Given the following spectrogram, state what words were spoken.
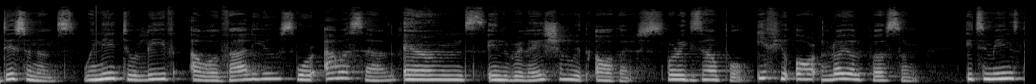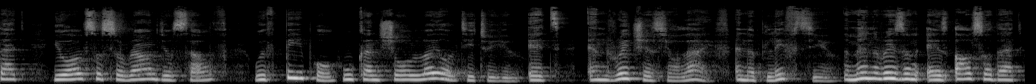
dissonance, we need to live our values for ourselves and in relation with others. For example, if you are a loyal person, it means that you also surround yourself with people who can show loyalty to you. It enriches your life and uplifts you. The main reason is also that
